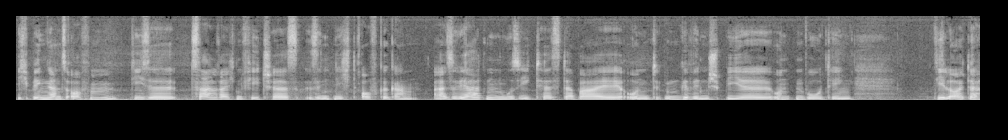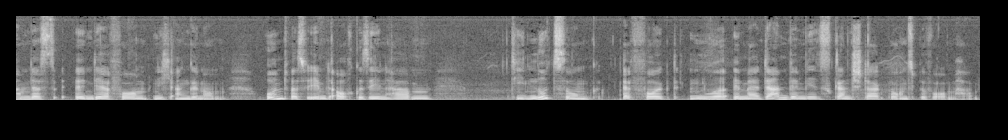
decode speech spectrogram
ich bin ganz offen, diese zahlreichen Features sind nicht aufgegangen. Also wir hatten einen Musiktest dabei und ein Gewinnspiel und ein Voting. Die Leute haben das in der Form nicht angenommen. Und was wir eben auch gesehen haben, die Nutzung erfolgt nur immer dann, wenn wir es ganz stark bei uns beworben haben.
